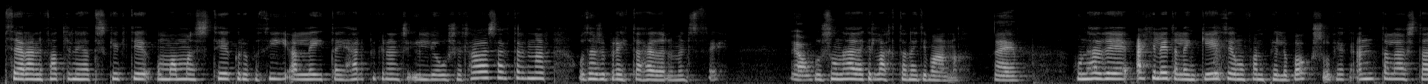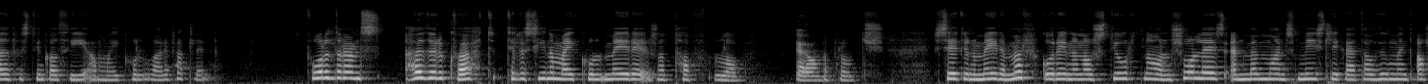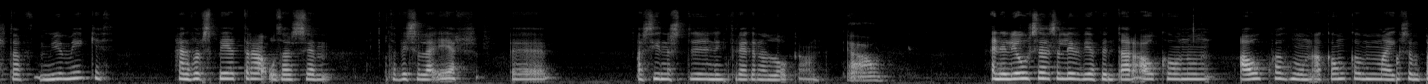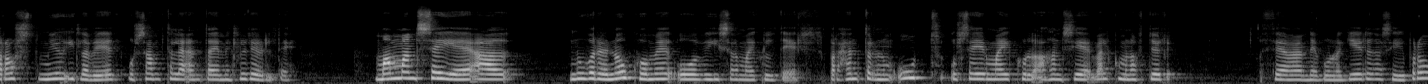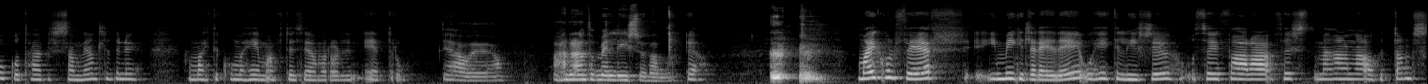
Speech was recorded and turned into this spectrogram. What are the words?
þegar hann er fallin í þetta skipti og mamma hans tekur upp á því að leita í herbyggjum hans í ljósi hraðasæktarinnar og þessu breyta hæðanum minstri. Já, Þú veist, hún hefði ekki lagt hann eitt í vana. nei, Hún hefði ekki leita lengi þegar hún fann pillubox og fekk endalega staðfesting á því að Michael var í fallin. Fóreldrar hans höfðu verið kvött til að sína Michael meiri svona tough love já, approach setja hann meiri mörg og reyna að ná stjórn á hann svoleiðis en mömmu hans mislíka þá hugmynd alltaf mjög mikið henni fannst betra og það sem það vissulega er uh, að sína stuðning frekar en að loka hann já, en í ljósi þess að Livia-fundar ákvað hún, ákvað hún að ganga með Michael sem brást mjög illa við og samtali endaði miklu reyfildi mamman segi að nú var við nóg komið og vísar Michael dyr. Bara hendur hann út og segir Michael að hann sé velkomin aftur þegar hann er búin að gera það sig í brók og taka sér saman í andlutinu. Hann mætti koma heim aftur þegar hann var orðin edru. já, já, já. Hann er ennþá með Lísu þannig. Já. Michael fer í mikill reyði og hittir Lísu og þau fara fyrst með hana á okkur dans,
